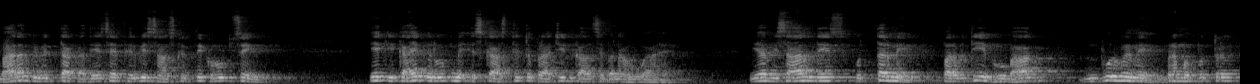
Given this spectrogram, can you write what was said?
भारत विविधता का देश है, फिर भी सांस्कृतिक रूप से एक इकाई के रूप में इसका अस्तित्व प्राचीन काल से बना हुआ है। यह विशाल देश उत्तर में पर्वतीय भूभाग, पूर्व में ब्रह्मपुत्र,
